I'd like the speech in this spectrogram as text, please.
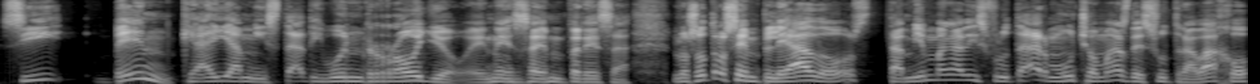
si ven que hay amistad y buen rollo en esa empresa. Los otros empleados también van a disfrutar mucho más de su trabajo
